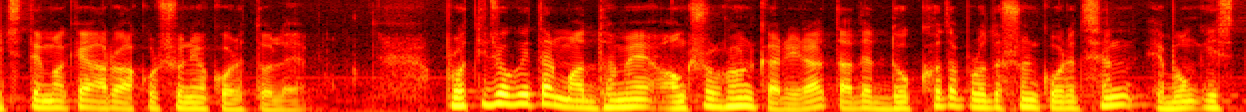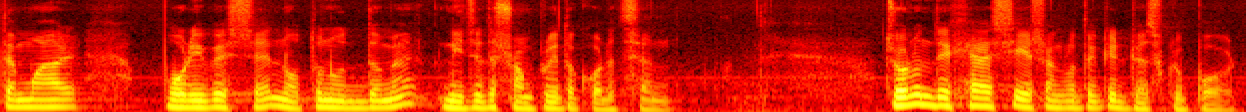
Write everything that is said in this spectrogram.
ইজতেমাকে আরও আকর্ষণীয় করে তোলে। প্রতিযোগিতার মাধ্যমে অংশগ্রহণকারীরা তাদের দক্ষতা প্রদর্শন করেছেন এবং ইজতেমার পরিবেশে নতুন উদ্যমে নিজেদের সম্পৃক্ত করেছেন। চলুন দেখে আসি এ সংক্রান্ত একটি ডেস্ক রিপোর্ট।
